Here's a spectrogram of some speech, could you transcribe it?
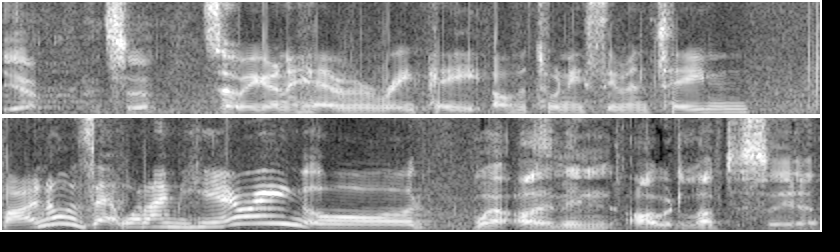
Yeah, that's it. So we're going to have a repeat of the 2017 final. Is that what I'm hearing, or Well, I mean, I would love to see it.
